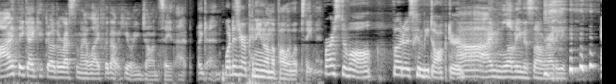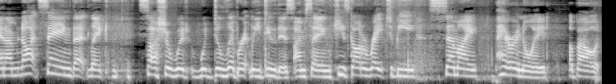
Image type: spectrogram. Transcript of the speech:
I think I could go the rest of my life without hearing John say that again. What is your opinion on the follow up statement? First of all, photos can be doctored. Ah, I'm loving this already. And I'm not saying that like Sasha would would deliberately do this. I'm saying he's got a right to be semi paranoid about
